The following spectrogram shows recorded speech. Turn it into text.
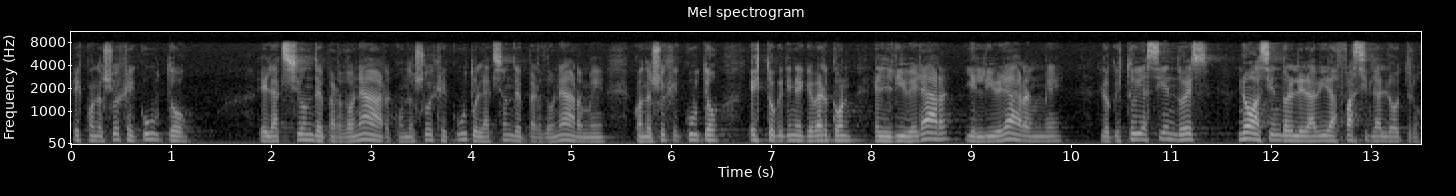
Es cuando yo ejecuto la acción de perdonar, cuando yo ejecuto la acción de perdonarme, cuando yo ejecuto esto que tiene que ver con el liberar y el liberarme, lo que estoy haciendo es no haciéndole la vida fácil al otro.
